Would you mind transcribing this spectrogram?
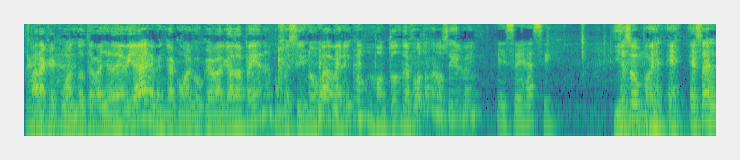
para que cuando te vaya de viaje venga con algo que valga la pena, porque si no va a venir con un montón de fotos que no sirven. Eso es así. Y eso, pues, ese es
